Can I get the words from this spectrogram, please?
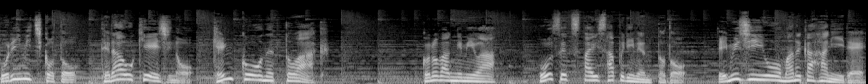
堀道子と寺尾啓二の健康ネットワーク。この番組は包摂体サプリメントと MGO マヌカハニーで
